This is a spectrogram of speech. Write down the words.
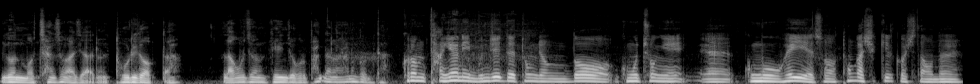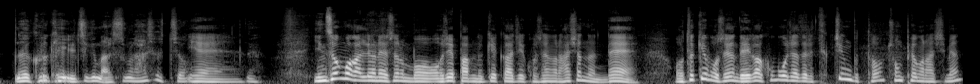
이건 뭐 찬성하지 않을 도리가 없다. 라고 저는 개인적으로 판단을 하는 겁니다. 그럼 당연히 문재인 대통령도 국무총회 국무회의에서 통과시킬 것이다 오늘. 네 그렇게, 그렇게. 일찍이 말씀을 하셨죠. 예. 네. 인선과 관련해서는 뭐 어젯밤 늦게까지 고생을 하셨는데 어떻게 보세요? 내각 후보자들의 특징부터 총평을 하시면?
